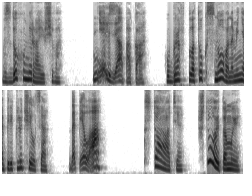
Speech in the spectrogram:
Вздох умирающего. «Нельзя пока». Убрав платок, снова на меня переключился. «Допила?» «Кстати, что это мы?»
